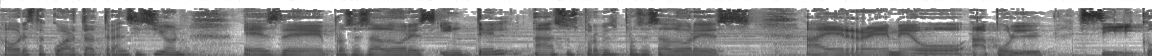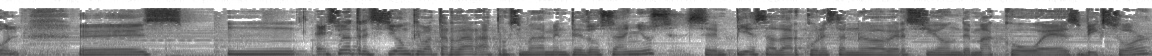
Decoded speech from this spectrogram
Ahora esta cuarta transición es de procesadores Intel a sus propios procesadores ARM o Apple Silicon. Es Mm, es una transición que va a tardar aproximadamente dos años. Se empieza a dar con esta nueva versión de macOS Big Sur,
